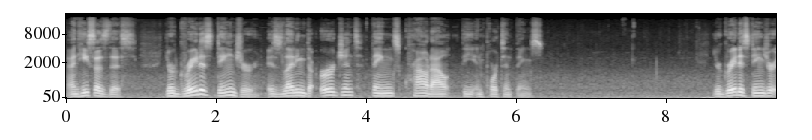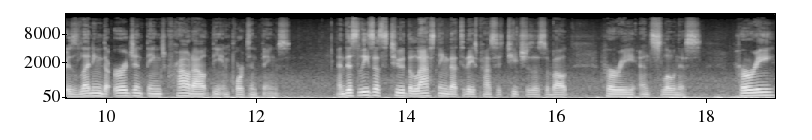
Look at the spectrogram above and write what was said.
And he says this Your greatest danger is letting the urgent things crowd out the important things. Your greatest danger is letting the urgent things crowd out the important things. And this leads us to the last thing that today's passage teaches us about hurry and slowness. Hurry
